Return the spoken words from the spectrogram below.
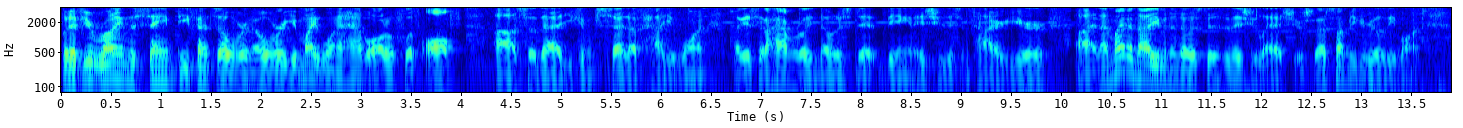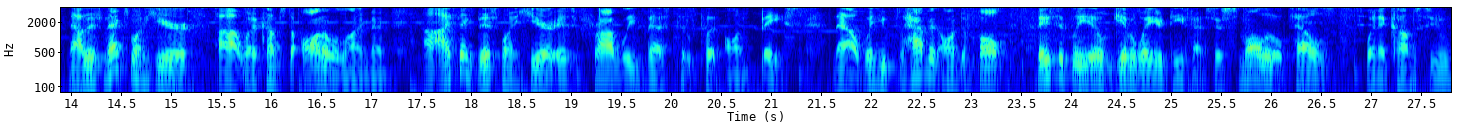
But if you're running the same defense over and over, you might want to have auto flip off uh, so that you can set up how you want. Like I said, I haven't really noticed it being an issue this entire year, uh, and I might have not even noticed it as an issue last year. So that's something you can really leave on. Now, this next one here, uh, when it comes to auto alignment, uh, I think this one here is probably best to put on base. Now, when you have it on default, basically it'll give away your defense. There's small little tells when it comes to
